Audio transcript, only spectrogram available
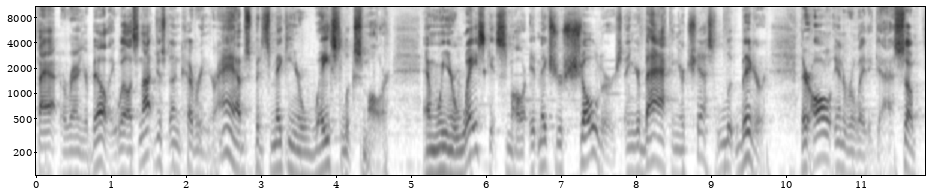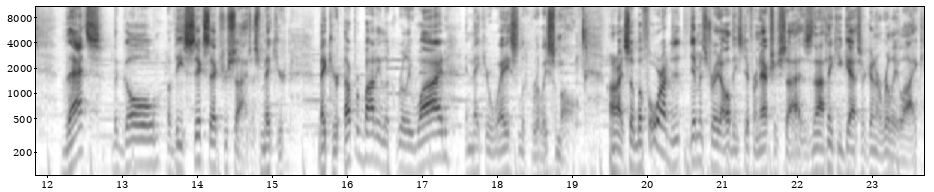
fat around your belly. Well, it's not just uncovering your abs, but it's making your waist look smaller. And when your waist gets smaller, it makes your shoulders and your back and your chest look bigger. They're all interrelated, guys. So that's the goal of these six exercises. Make your, make your upper body look really wide and make your waist look really small. All right, so before I demonstrate all these different exercises that I think you guys are gonna really like,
